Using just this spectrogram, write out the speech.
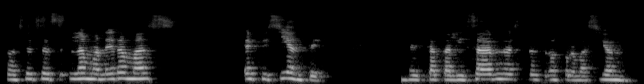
Entonces es la manera más eficiente de catalizar nuestra transformación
